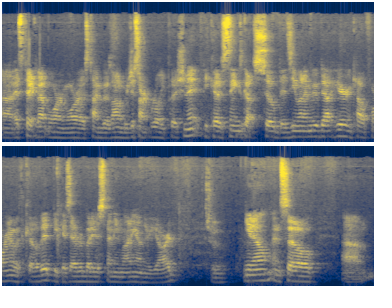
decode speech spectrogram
uh, it's picking up more and more as time goes on. We just aren't really pushing it because things got so busy when I moved out here in California with COVID because everybody was spending money on their yard. True. you know and so um,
